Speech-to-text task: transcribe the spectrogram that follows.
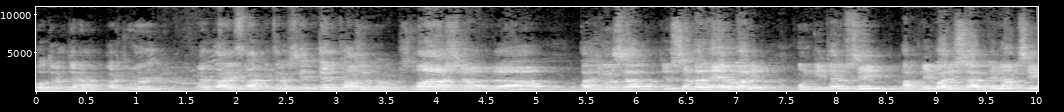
मोहतरम जनाब अर्जुन तारिक साहब की तरफ़ से टेन थाउज़ेंड डॉलर माशाल्लाह। अर्जुन साहब जो सदर है हमारे उनकी तरफ़ से अपने वालिद साहब के नाम से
